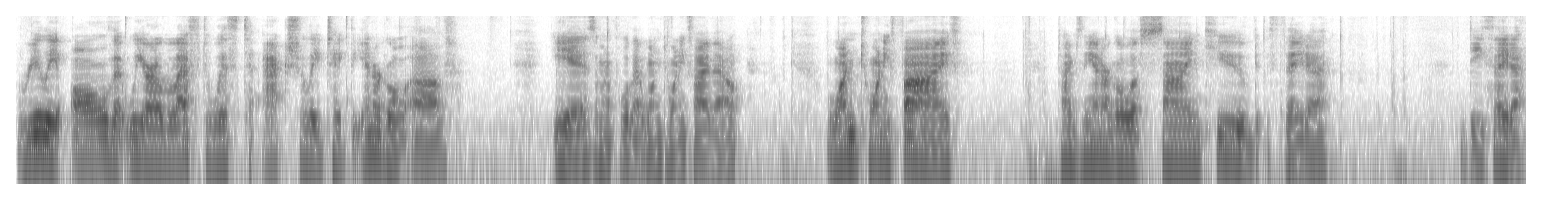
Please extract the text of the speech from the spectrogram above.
Really, all that we are left with to actually take the integral of is, I'm going to pull that 125 out, 125 times the integral of sine cubed theta d theta.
